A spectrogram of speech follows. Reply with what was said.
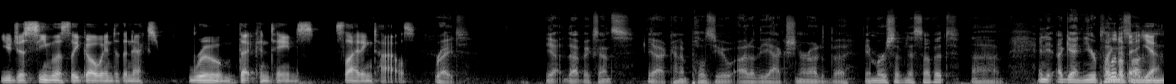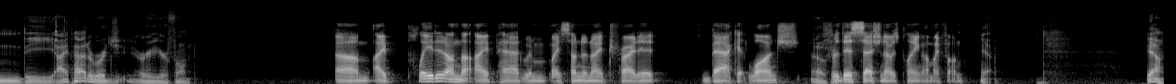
you just seamlessly go into the next room that contains sliding tiles. Right. Yeah, that makes sense. Yeah, it kind of pulls you out of the action or out of the immersiveness of it. Um, and again, you're playing this bit, on yeah. the iPad or or your phone? Um, I played it on the iPad when my son and I tried it back at launch. Okay. For this session, I was playing on my phone. Yeah. Yeah.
